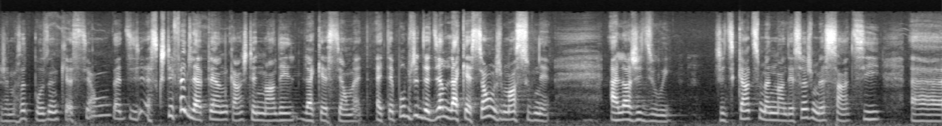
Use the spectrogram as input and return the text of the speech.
j'aimerais ça te poser une question. Elle dit, est-ce que je t'ai fait de la peine quand je t'ai demandé la question? Elle n'était pas obligée de dire la question, je m'en souvenais. Alors, j'ai dit oui. J'ai dit, quand tu m'as demandé ça, je me suis sentie euh,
